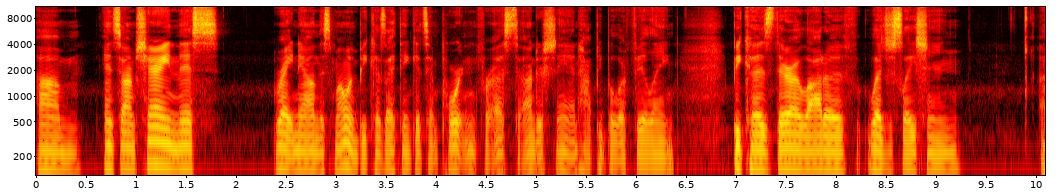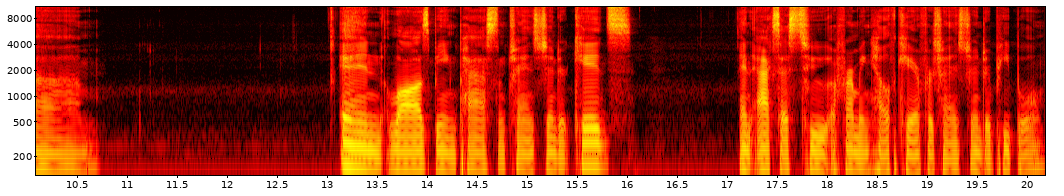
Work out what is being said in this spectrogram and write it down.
Um, and so I'm sharing this right now in this moment because I think it's important for us to understand how people are feeling because there are a lot of legislation um, and laws being passed on transgender kids and access to affirming health care for transgender people.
